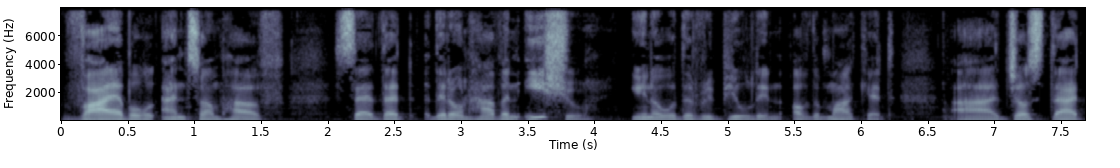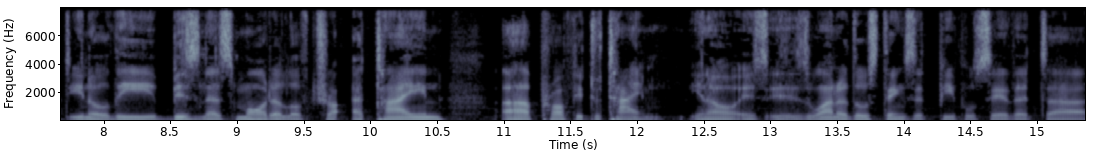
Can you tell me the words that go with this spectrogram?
viable. And some have said that they don't have an issue, you know, with the rebuilding of the market. Uh, just that, you know, the business model of tr- uh, tying uh, profit to time, you know, is, is one of those things that people say that uh,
